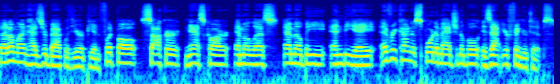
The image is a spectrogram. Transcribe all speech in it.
BetOnline has your back with European football, soccer, NASCAR, MLS, MLB, NBA, every kind of sport imaginable is at your fingertips.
